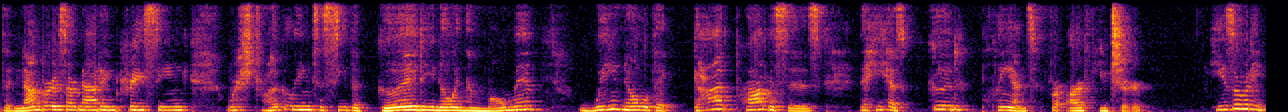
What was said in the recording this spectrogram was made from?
the numbers are not increasing, we're struggling to see the good, you know, in the moment, we know that God promises that He has good plans for our future. He's already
